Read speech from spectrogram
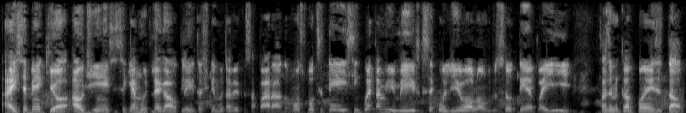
Aí você vem aqui, ó, audiência. Isso aqui é muito legal, Cleiton. Acho que tem muito a ver com essa parada. Vamos supor que você tem aí 50 mil e-mails que você colheu ao longo do seu tempo aí, fazendo campanhas e tal.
